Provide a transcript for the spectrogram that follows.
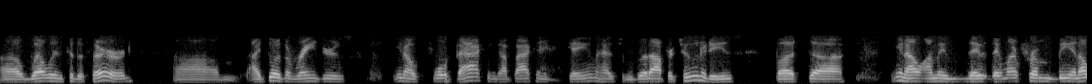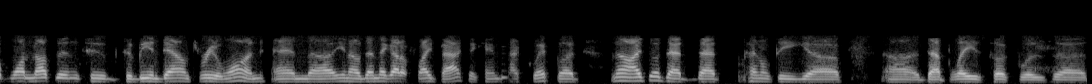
uh, well into the third. Um, I thought the Rangers, you know, fought back and got back in the game, had some good opportunities, but uh, you know, I mean, they they went from being up one nothing to to being down three to one, and uh, you know, then they got to fight back. They came back quick, but no, I thought that that penalty uh, uh, that Blais took was uh,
